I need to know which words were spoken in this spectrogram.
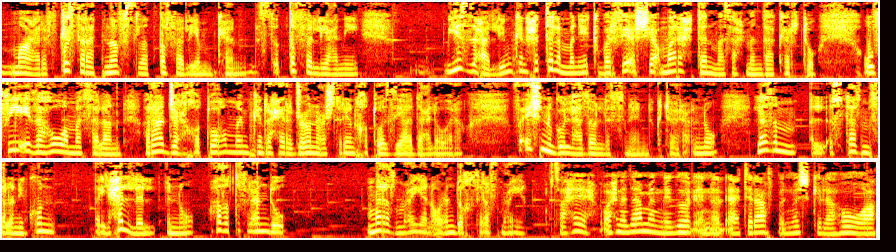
ما أعرف كسرة نفس للطفل يمكن. الطفل يعني يزعل يمكن حتى لما يكبر في أشياء ما راح تنمسح من ذاكرته. وفي إذا هو مثلا راجع خطوة هم يمكن راح يرجعونه عشرين خطوة زيادة على ورا. فإيش نقول لهذول الاثنين دكتورة؟ أنه لازم الأستاذ مثلا يكون يحلل أنه هذا الطفل عنده مرض معين أو عنده اختلاف معين. صحيح. وإحنا دائما نقول إنه الاعتراف بالمشكلة هو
